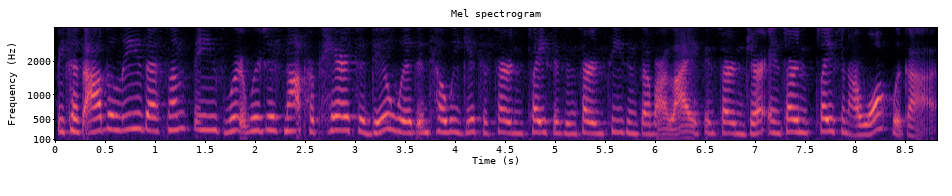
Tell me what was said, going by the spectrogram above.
because I believe that some things we're, we're just not prepared to deal with until we get to certain places in certain seasons of our life, in certain in certain place in our walk with God.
